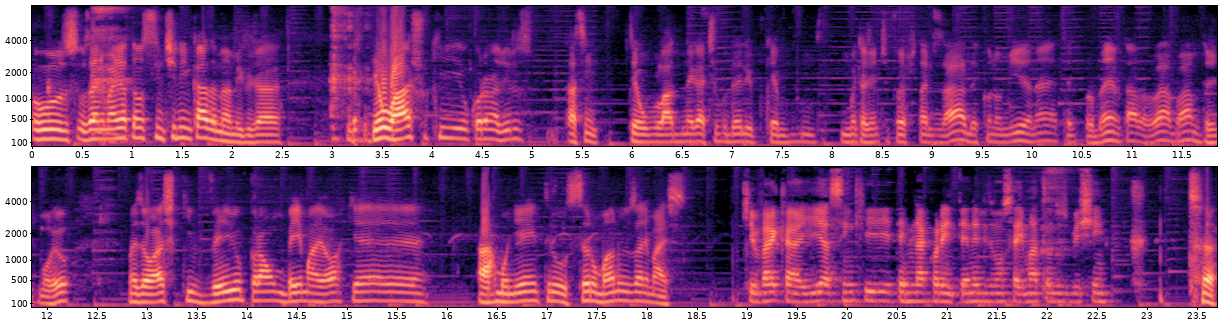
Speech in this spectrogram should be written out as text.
Os, os animais já estão se sentindo em casa, meu amigo. Já. Eu acho que o coronavírus, assim, tem o lado negativo dele, porque muita gente foi hospitalizada, economia, né? Teve problema e tal, blá, blá, blá, muita gente morreu. Mas eu acho que veio para um bem maior que é a harmonia entre o ser humano e os animais. que vai cair assim que terminar a quarentena, eles vão sair matando os bichinhos.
